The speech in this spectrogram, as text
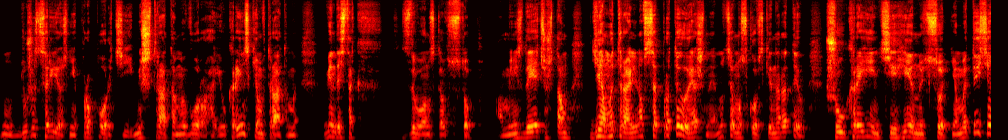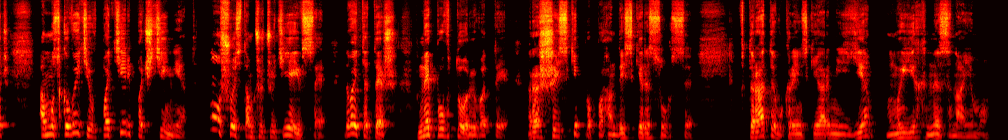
ну дуже серйозні пропорції між втратами ворога і українськими втратами, він десь так Здивовано сказав: Стоп. А мені здається, що там діаметрально все протилежне. Ну, це московський наратив, що українці гинуть сотнями тисяч, а московитів потір почти нет. Ну, щось там чуть-чуть є і все. Давайте теж не повторювати рашистські пропагандистські ресурси. Втрати в українській армії є, ми їх не знаємо.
